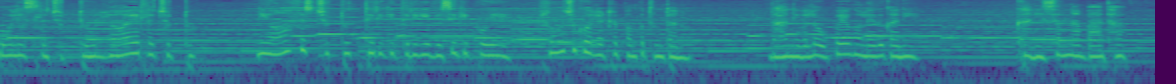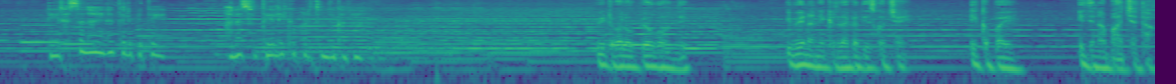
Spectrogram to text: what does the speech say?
పోలీసుల చుట్టూ లాయర్ల చుట్టూ నీ ఆఫీస్ చుట్టూ తిరిగి తిరిగి విసిగిపోయి రోజుకో లెటర్ పంపుతుంటాను. దానివల్ల ఉపయోగం లేదు కానీ కనీసం నా బాధ నిరసన అయినా తెలిపితే మనసు తేలిక పడుతుంది కదా. వీటి వల్ల ఉపయోగం ఉంది. ఇవే నన్ను ఇక్కడి దాకా తీసుకొచ్చాయి. ఇకపై ఇది నా బాధ్యత.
